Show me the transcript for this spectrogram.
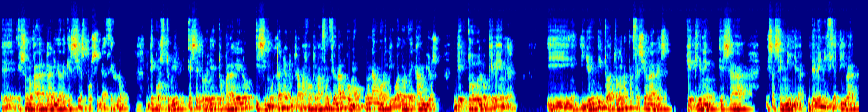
eh, eso nos va a dar claridad de que sí es posible hacerlo, de construir ese proyecto paralelo y simultáneo a tu trabajo, que va a funcionar como un amortiguador de cambios de todo lo que venga. Y, y yo invito a todos los profesionales que tienen esa, esa semilla de la iniciativa,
